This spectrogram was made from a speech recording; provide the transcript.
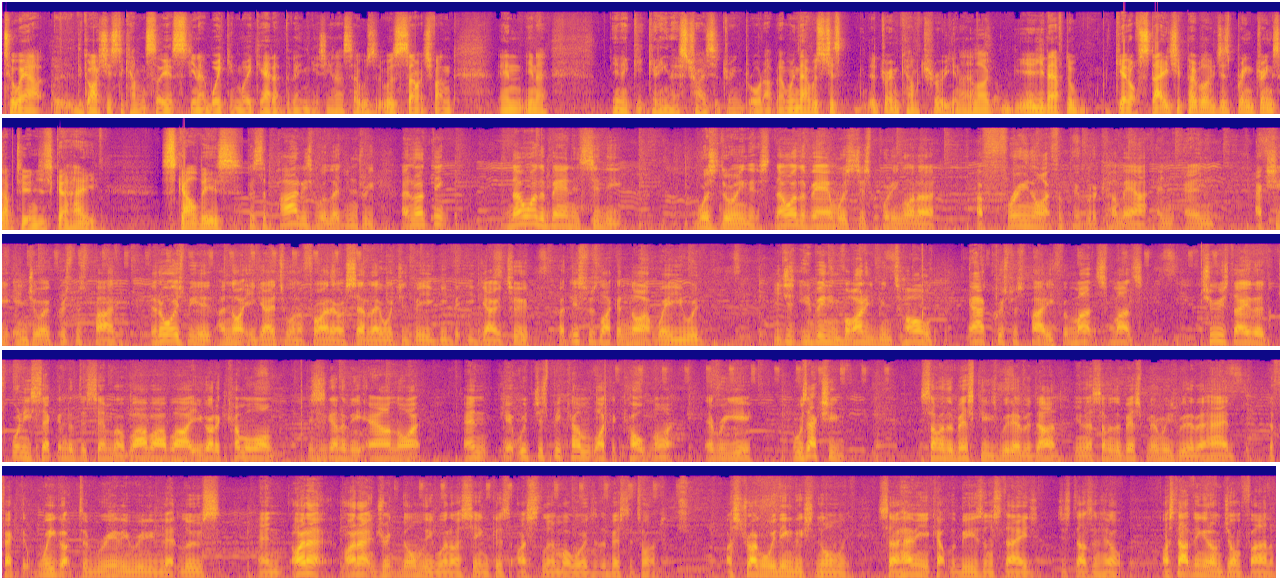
to our the guys used to come and see us, you know, week in week out at the venues, you know. So it was it was so much fun, and you know, you know, getting those trays of drink brought up. I mean, that was just a dream come true, you know. Like you didn't have to get off stage; people would just bring drinks up to you and just go, "Hey, scull this." Because the parties were legendary, and I think no other band in Sydney was doing this. No other band was just putting on a, a free night for people to come out and and actually enjoy a Christmas party. There'd always be a, a, night you go to on a Friday or a Saturday, which would be a gig that you go to. But this was like a night where you would, you just, you'd been invited, you'd been told, our Christmas party for months, months, Tuesday the 22nd of December, blah, blah, blah, you got to come along. This is going to be our night. And it would just become like a cult night every year. It was actually some of the best gigs we'd ever done. You know, some of the best memories we'd ever had. The fact that we got to really, really let loose and I don't, I don't drink normally when I sing because I slur my words at the best of times. I struggle with English normally. So having a couple of beers on stage just doesn't help. I start thinking I'm John Farnham.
